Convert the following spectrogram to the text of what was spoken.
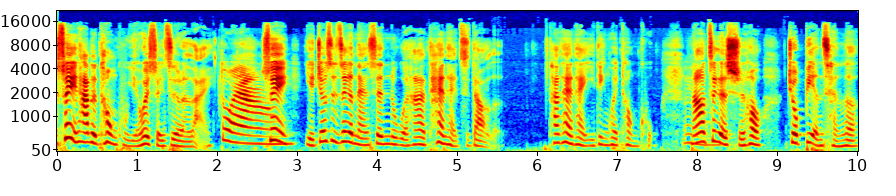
所以他的痛苦也会随之而来。对啊，所以也就是这个男生，如果他的太太知道了，他太太一定会痛苦。嗯，然后这个时候就变成了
